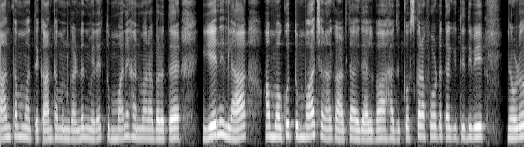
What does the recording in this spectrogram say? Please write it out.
ಕಾಂತಮ್ಮ ಮತ್ತು ಕಾಂತಮ್ಮನ ಗಂಡನ ಮೇಲೆ ತುಂಬಾ ಅನುಮಾನ ಬರುತ್ತೆ. ಏನಿಲ್ಲ, ಆ ಮಗು ತುಂಬ ಚೆನ್ನಾಗಿ ಆಡ್ತಾ ಇದೆ ಅಲ್ವಾ? ಅದಕ್ಕೋಸ್ಕರ ಫೋಟೋ ತೆಗಿತಿದ್ದೀವಿ ನೋಡು,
